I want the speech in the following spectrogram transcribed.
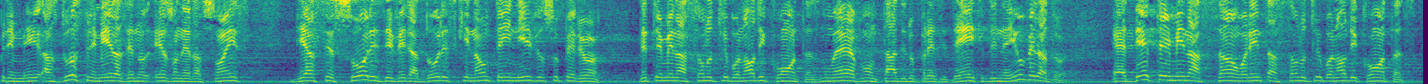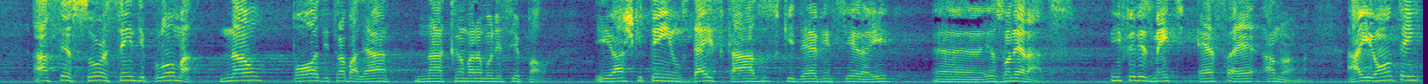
primeiros, as duas primeiras exonerações de assessores de vereadores que não têm nível superior. Determinação do Tribunal de Contas, não é vontade do presidente, de nenhum vereador. É determinação, orientação do Tribunal de Contas. Assessor sem diploma não pode trabalhar na Câmara Municipal e acho que tem uns 10 casos que devem ser aí é, exonerados. Infelizmente, essa é a norma. Aí ontem,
